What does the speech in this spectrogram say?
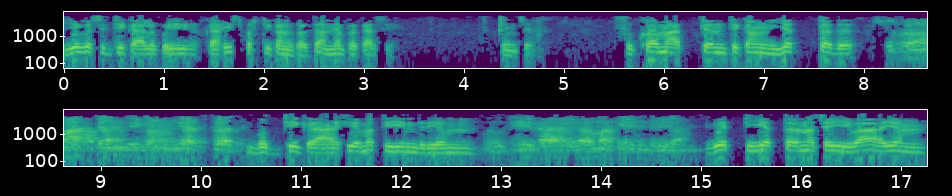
योग सिद्धि काल को का ही स्पष्टीकरण करते अन्य प्रकार से। किंच सुखमात्यंतिकं यत्तद्। बुद्धिग्राह्यमतीन्द्रियम्। वेत्ति यत्र न चैवायम्।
